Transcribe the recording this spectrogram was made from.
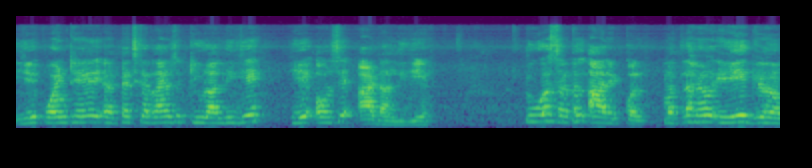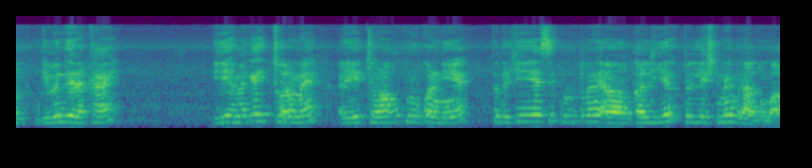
ये पॉइंट है टच कर रहा है, उसे क्यू डाल दीजिए, ये और से आर डाल दीजिए। To a circle are equal मतलब हमें ये गिवन दे रखा है ये हमें क्या थ्योरम है, ये थ्योरम आपको प्रूव करनी है। तो देखिए, ये ऐसे प्रूव तो मैं कर लिए, फिर लिस्ट में बना दूँगा।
